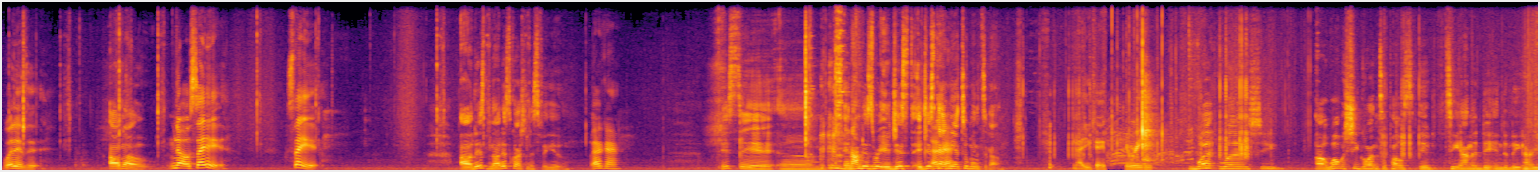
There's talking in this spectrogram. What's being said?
What is it? Oh no. No, say it. Say it. Oh, this no, this question is for you. Okay. It said, um, and I'm just reading. It just it just came Okay. in two minutes ago. Now you can't read. What was she? Uh, what was she going to post if Tiana didn't delete her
